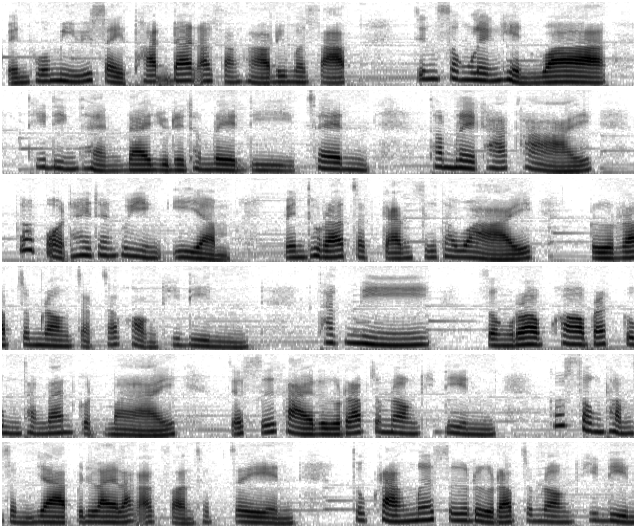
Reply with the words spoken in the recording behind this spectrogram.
เป็นผู้มีวิสัยทัศน์ด้านอสังหาริมทรัพย์ จึงทรงเล็งเห็นว่าที่ดินแห่งใดอยู่ในทำเลดี เช่นทำเลค้าขาย ก็โปรดให้ท่านผู้หญิงเอี่ยม เป็นธุระจัดการซื้อถวาย หรือรับจำนองจากเจ้าของที่ดิน ทั้งนี้ ทรงรอบคอบรัดกุมทางด้านกฎหมาย จะซื้อขายหรือรับจำนองที่ดิน ก็ทรงทำสัญญาเป็นลายลักษณ์อักษรชัดเจน ทุกครั้งเมื่อซื้อหรือรับจำนองที่ดิน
